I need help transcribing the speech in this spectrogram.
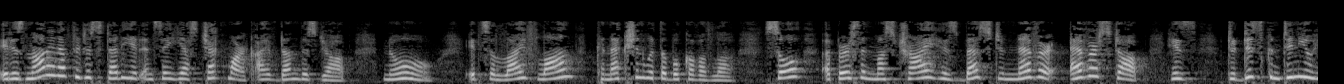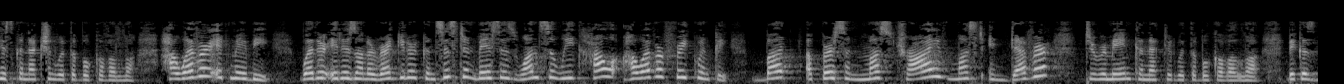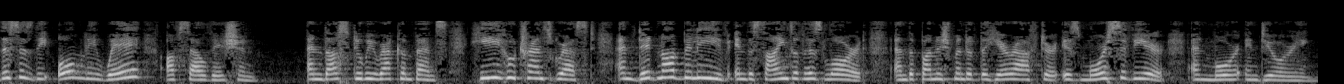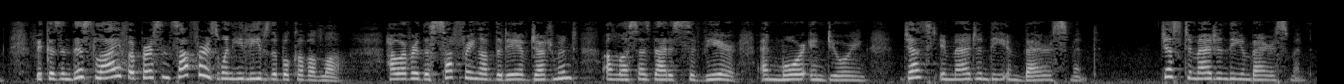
It is not enough to just study it and say, yes, check mark, I have done this job. No. It's a lifelong connection with the book of Allah. So, a person must try his best to never, ever stop his, to discontinue his connection with the book of Allah. However it may be, whether it is on a regular, consistent basis, once a week, how, however frequently. But a person must strive, must endeavor to remain connected with the book of Allah. Because this is the only way of salvation. And thus do we recompense he who transgressed and did not believe in the signs of his Lord. And the punishment of the hereafter is more severe and more enduring. Because in this life, a person suffers when he leaves the book of Allah. However, the suffering of the Day of Judgment, Allah says that is severe and more enduring. Just imagine the embarrassment. Just imagine the embarrassment.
